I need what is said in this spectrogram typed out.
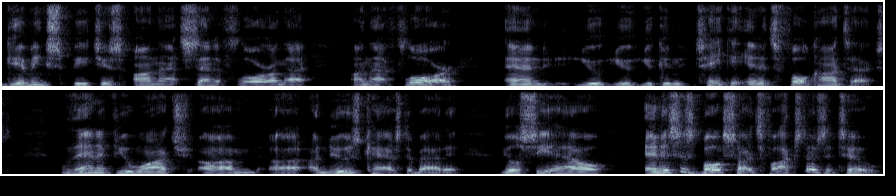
giving speeches on that Senate floor on that on that floor, and you you you can take it in its full context. Then, if you watch um, uh, a newscast about it, you'll see how, and this is both sides. Fox does it too.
